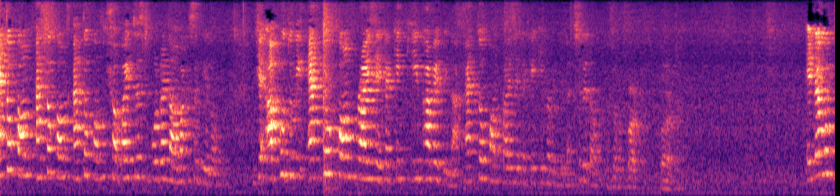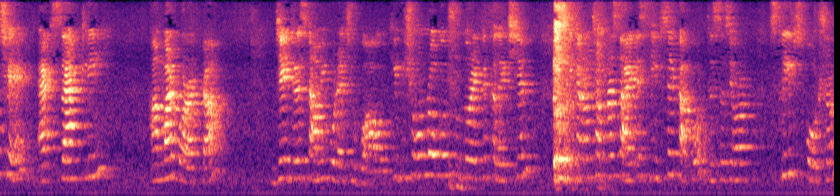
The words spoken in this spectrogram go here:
এত কম এত কম এত কম সবাই জাস্ট বলবেন আমার কাছে দিয়ে দাও। যে আপু তুমি এত কম প্রাইসে এটাকে কীভাবে দিলা এত কম প্রাইসে এটাকে কীভাবে দিলা ছেড়ে দাও। এটা হচ্ছে এক্স্যাক্টলি আমার পরাটা। যে ড্রেসটা আমি পরে আছি ওয়াও কি ভীষণ রকম সুন্দর একটা কালেকশন এখানে হচ্ছে আপনার সাইডে স্লিভস এর কাপড়। This is your sleeves portion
